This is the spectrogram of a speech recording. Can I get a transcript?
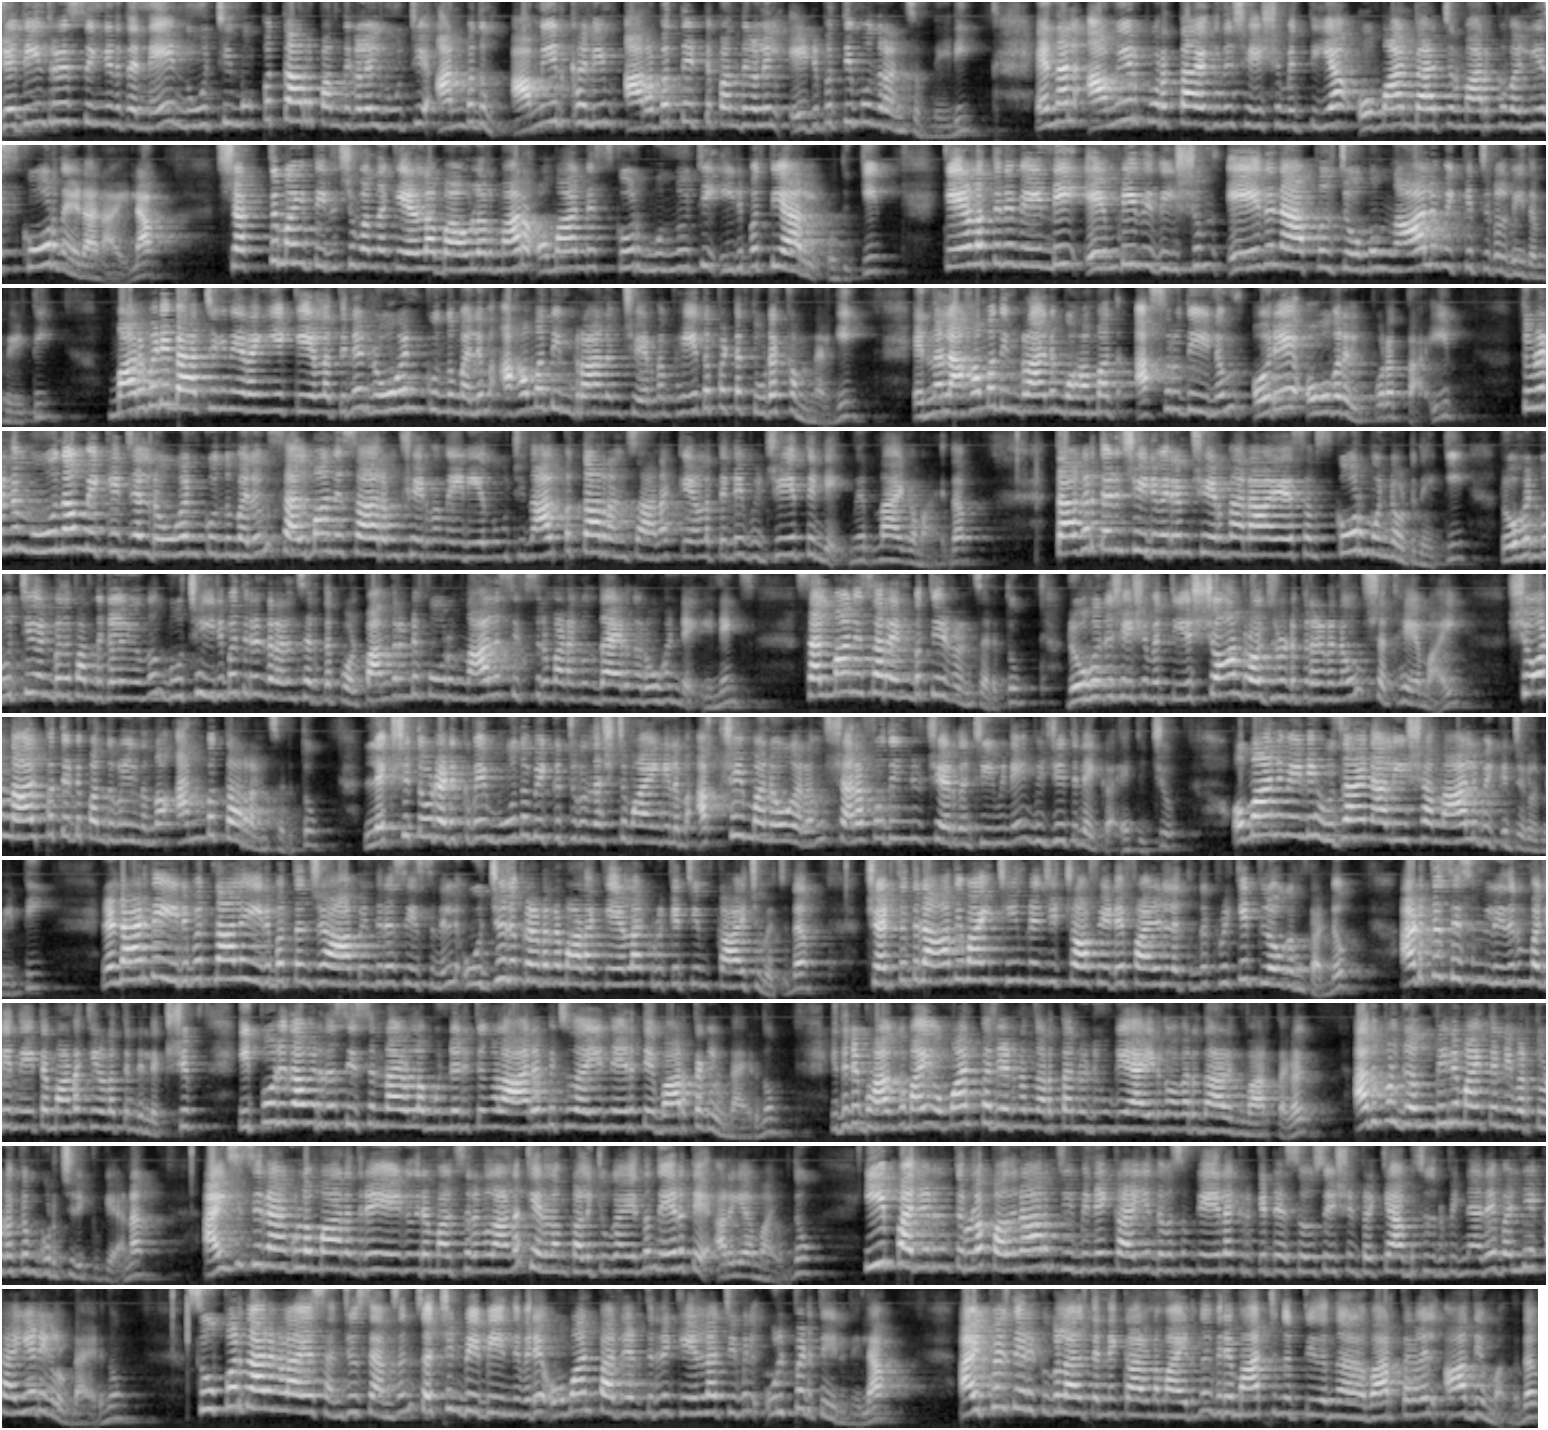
ജതീന്ദ്ര സിംഗിന് തന്നെ നൂറ്റി മുപ്പത്തി ആറ് പന്തുകളിൽ നൂറ്റി അൻപതും അമീർ ഖലീം അറുപത്തെട്ട് പന്തുകളിൽ എഴുപത്തിമൂന്ന് റൺസും നേടി. എന്നാൽ അമീർ പുറത്തായതിനു ശേഷം എത്തിയ ഒമാൻ ബാറ്റർമാർക്ക് വലിയ സ്കോർ നേടാനായില്ല. ശക്തമായി തിരിച്ചു വന്ന കേരള ബൗളർമാർ ഒമാന്റെ സ്കോർ മുന്നൂറ്റി ഇരുപത്തിയാറിൽ ഒതുക്കി. കേരളത്തിന് വേണ്ടി എം ഡി നിതീഷും ഏതൻ ആപ്പിൾ ടോമും നാല് വിക്കറ്റുകൾ വീതം വീഴ്ത്തി. മറുപടി ബാറ്റിംഗിന് ഇറങ്ങിയ കേരളത്തിന് രോഹൻ കുന്നുമലും അഹമ്മദ് ഇമ്രാനും ചേർന്ന് ഭേദപ്പെട്ട തുടക്കം നൽകി. എന്നാൽ അഹമ്മദ് ഇമ്രാനും മുഹമ്മദ് അസറുദ്ദീനും ഒരേ ഓവറിൽ പുറത്തായി. തുടർന്ന് മൂന്നാം വിക്കറ്റിൽ രോഹൻ കുന്നുമലും സൽമാൻ നിസാറും ചേർന്ന് നേടിയ നൂറ്റി നാൽപ്പത്തി ആറ് റൺസാണ് കേരളത്തിന്റെ വിജയത്തിന്റെ നിർണായകമായത്. തകർത്തടിച്ച് ഇരുവരും ചേർന്ന അനായാസം സ്കോർ മുന്നോട്ട് നീക്കി. രോഹൻ നൂറ്റി ഒൻപത് പന്തുകളിൽ നിന്നും നൂറ്റി ഇരുപത്തിരണ്ട് റൺസ് എടുത്തപ്പോൾ പന്ത്രണ്ട് ഫോറും നാല് സിക്സറും അടങ്ങുന്നതായിരുന്നു രോഹന്റെ ഇന്നിംഗ്സ് സൽമാൻ നിസാർ എൺപത്തിയേഴ് റൺസ് എടുത്തു. രോഹന് ശേഷം എത്തിയ ഷോൺ റോജറുടെ പ്രകടനവും ശ്രദ്ധേയമായി. ഷോൺ നാൽപ്പത്തെട്ട് പന്തുകളിൽ നിന്ന് അൻപത്തി ആറ് റൺസ് എടുത്തു. ലക്ഷ്യത്തോടടുക്കവേ മൂന്ന് വിക്കറ്റുകൾ നഷ്ടമായെങ്കിലും അക്ഷയ് മനോഹറും ഷറഫുദ്ദീനും ചേർന്ന ടീമിനെ വിജയത്തിലേക്ക് എത്തിച്ചു. ഒമാന് വേണ്ടി ഹുസൈൻ അലീഷ നാല് വിക്കറ്റുകൾ വീഴ്ത്തി. രണ്ടായിരത്തി ഇരുപത്തിനാല് ഇരുപത്തഞ്ച് ആഭ്യന്തര സീസണിൽ ഉജ്ജ്വല പ്രകടനമാണ് കേരള ക്രിക്കറ്റ് ടീം കാഴ്ചവെച്ചത്. ചരിത്രത്തിൽ ആദ്യമായി ടീം രഞ്ജി ട്രോഫിയുടെ ഫൈനലിൽ എത്തുന്ന ക്രിക്കറ്റ് ലോകം കണ്ടു. അടുത്ത സീസണിൽ ഇതിലും വലിയ നേട്ടമാണ് കേരളത്തിന്റെ ലക്ഷ്യം. ഇപ്പോൾ ഇതാ വരുന്ന സീസണിനായുള്ള മുന്നൊരുക്കങ്ങൾ ആരംഭിച്ചതായി നേരത്തെ വാർത്തകളുണ്ടായിരുന്നു. ഇതിന്റെ ഭാഗമായി ഒമാൻ പര്യടനം നടത്താൻ ഒരുങ്ങുകയായിരുന്നു അവർ എന്നാണ് വാർത്തകൾ. അതിപ്പോൾ ഗംഭീരമായി തന്നെ ഇവർ തുടക്കം കുറിച്ചിരിക്കുകയാണ്. ഐ സി സി റാങ്കുള്ള ഒമാനെതിരെ ഏകദിന മത്സരങ്ങളാണ് കേരളം കളിക്കുക എന്ന് നേരത്തെ അറിയാമായിരുന്നു. ഈ പര്യടനത്തിലുള്ള പതിനാറ് ടീമിനെ കഴിഞ്ഞ ദിവസം കേരള ക്രിക്കറ്റ് അസോസിയേഷൻ പ്രഖ്യാപിച്ചതിന് പിന്നാലെ വലിയ കയ്യടികൾ ഉണ്ടായിരുന്നു സൂപ്പർ താരങ്ങളായ സഞ്ജു സാംസൺ സച്ചിൻ ബേബി എന്നിവരെ ഒമാൻ പര്യടനത്തിന് കേരള ടീമിൽ ഉൾപ്പെടുത്തിയിരുന്നില്ല. ഐ പി എൽ തിരക്കുകളാൽ തന്നെ കാരണമായിരുന്നു ഇവരെ മാറ്റി നിർത്തിയതെന്നാണ് വാർത്തകളിൽ ആദ്യം വന്നത്.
